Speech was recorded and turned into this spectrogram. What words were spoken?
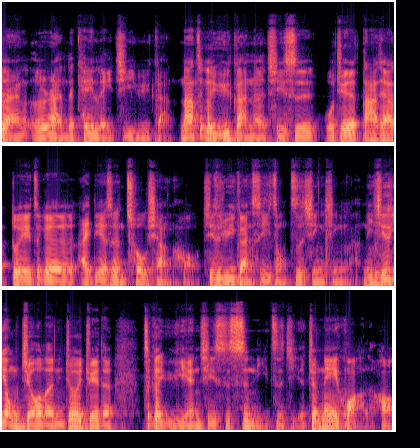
然而然的可以累积语感。那这个语感呢，其实我觉得大家对这个 idea 是很抽象的哈。其实语感是一种自信心啦。你其实用久了，你就会觉得这个语言其实是你自己的，就内化了哈。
